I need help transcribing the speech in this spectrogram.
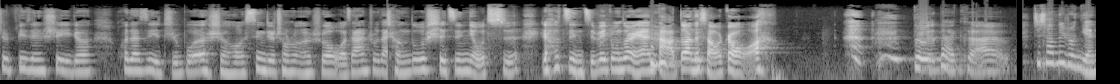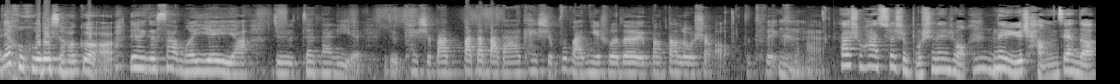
这毕竟是一个会在自己直播的时候兴致冲冲的说：“我家住在成都市金牛区”，然后紧急被工作人员打断的小狗啊。对，太可爱了，就像那种黏黏糊糊的小狗，就像一个萨摩耶一样，就是在那里就开始吧吧嗒吧嗒，开始不瞒你说的帮大漏勺，就特别可爱。他说话确实不是那种内娱常见的。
